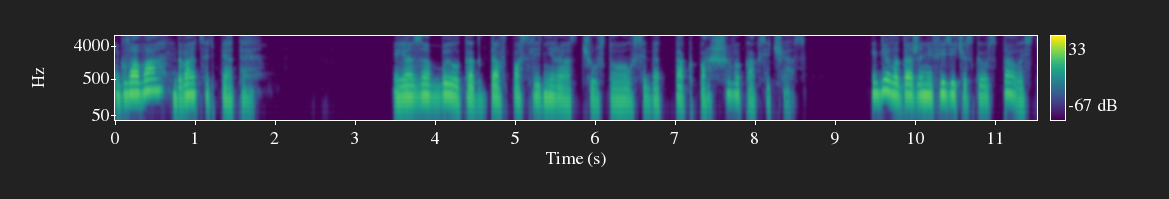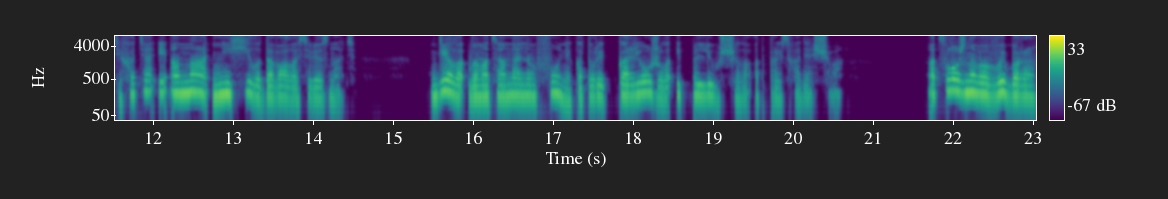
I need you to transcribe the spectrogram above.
Глава двадцать пятая. Я забыл, когда в последний раз чувствовал себя так паршиво, как сейчас. И дело даже не физической усталости, хотя и она нехило давала о себе знать. Дело в эмоциональном фоне, который корёжило и плющило от происходящего. От сложного выбора,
